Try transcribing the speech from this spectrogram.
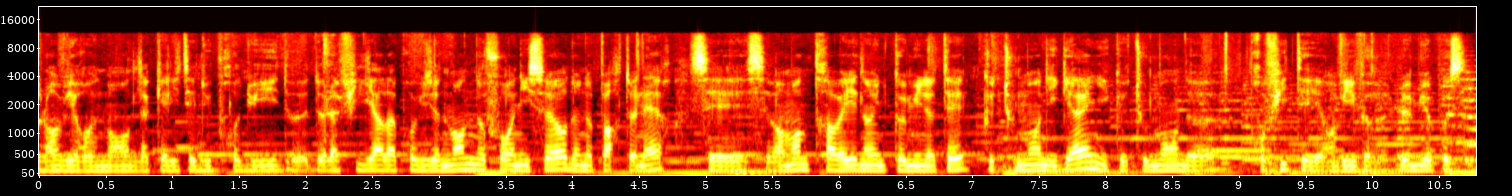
l'environnement, de la qualité du produit, de, la filière d'approvisionnement, de nos fournisseurs, de nos partenaires. C'est vraiment de travailler dans une communauté, que tout le monde y gagne et que tout le monde euh, profite et en vive le mieux possible.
